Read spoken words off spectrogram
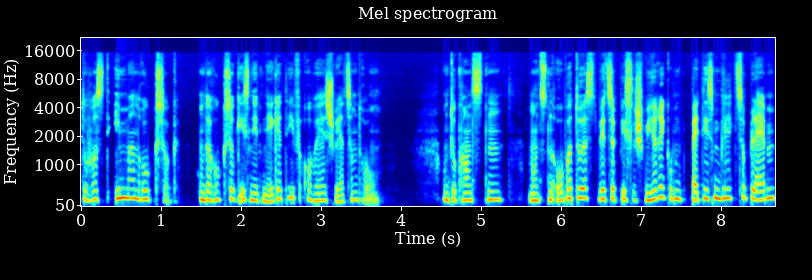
du hast immer einen Rucksack. Und der Rucksack ist nicht negativ, aber er ist schwer zum Tragen. Und du kannst den, wenn du den ober tust, wird es ein bisschen schwierig, um bei diesem Bild zu bleiben,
